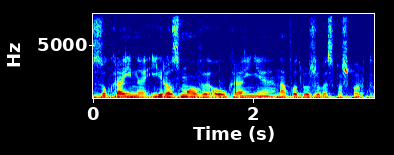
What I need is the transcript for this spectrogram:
z Ukrainy i rozmowy o Ukrainie na podróży bez paszportu.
